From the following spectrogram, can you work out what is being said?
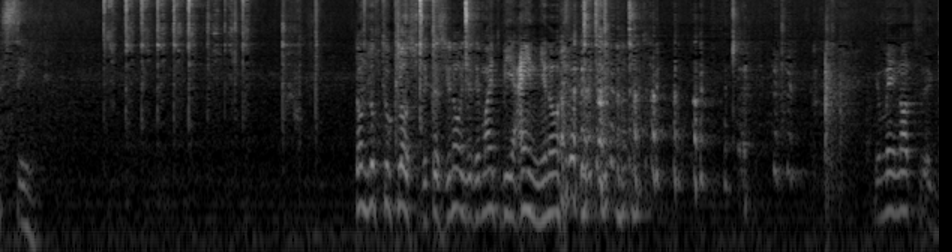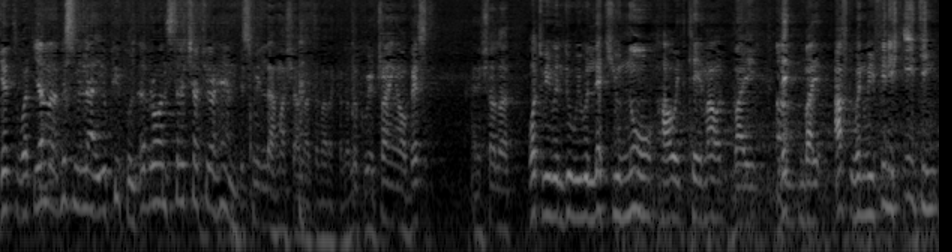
Let's see. Don't look too close because you know there might be ayn, you know. you may not get what. Yalla, Bismillah, you people, everyone stretch out your hand. Bismillah, mashallah, tabarakallah. Look, we're trying our best. And inshallah, what we will do, we will let you know how it came out by, let, by after when we finished eating,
